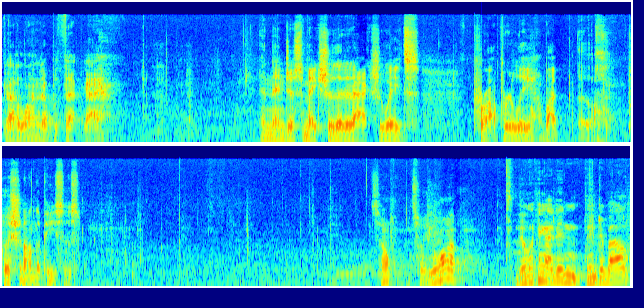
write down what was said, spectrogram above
got to line it up with that guy. And then just make sure that it actuates properly by ugh, pushing on the pieces. So that's what you want. The only thing I didn't think about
